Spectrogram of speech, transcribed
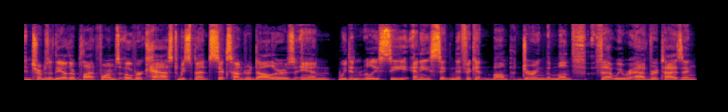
In terms of the other platforms, Overcast, we spent $600 and we didn't really see any significant bump during the month that we were advertising.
